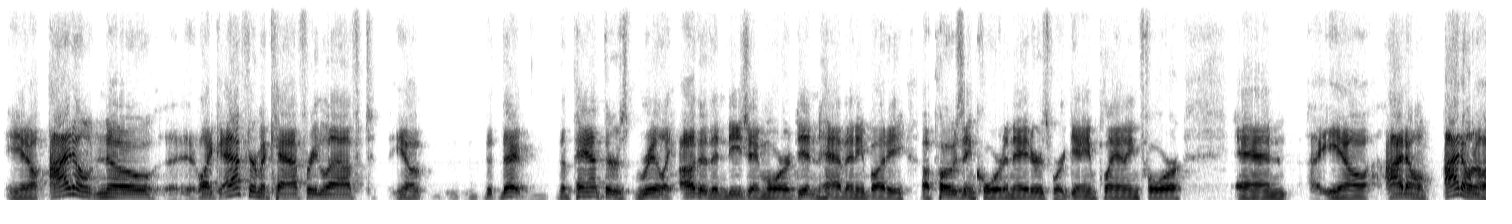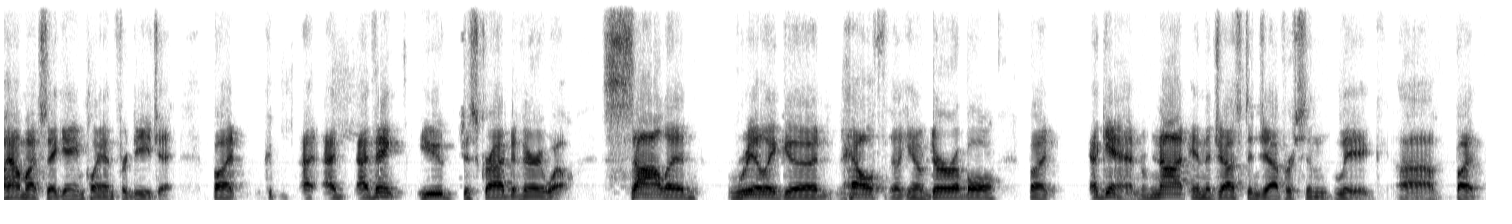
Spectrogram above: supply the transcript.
you know, I don't know uh, like after McCaffrey left, you know, they the Panthers really, other than DJ Moore, didn't have anybody opposing coordinators were game planning for. And you know, I don't, I don't know how much they game plan for DJ, but I, I, I think you described it very well. Solid, really good health, uh, you know, durable, but again, not in the Justin Jefferson league. Uh, but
